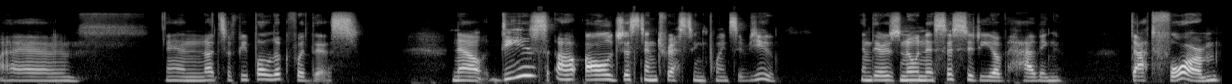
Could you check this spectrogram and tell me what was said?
uh, and lots of people look for this. Now these are all just interesting points of view, and there's no necessity of having that form.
